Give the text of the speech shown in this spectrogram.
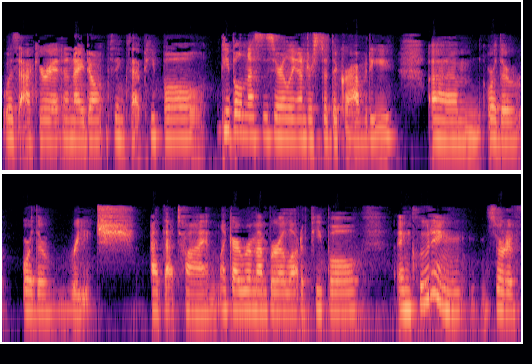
was accurate, and I don't think that people people necessarily understood the gravity um, or the or the reach at that time. Like I remember a lot of people, including sort of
